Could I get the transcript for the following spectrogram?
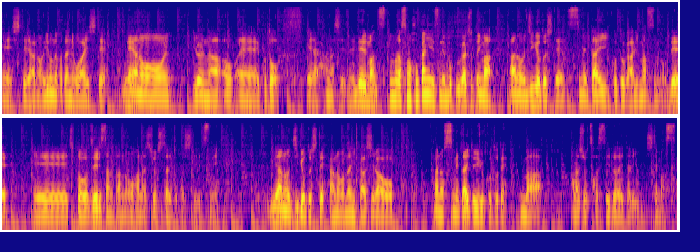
えー、してあのいろんな方にお会いして、ね、あのいろいろな、えー、ことを、えー、話ですね、で、まあ、まだその他にですね、僕がちょっと今、あの事業として進めたいことがありますので、えー、ちょっと税理士さんとあのお話をしたりとかしてですね、であの事業としてあの何かしらをあの進めたいということで今話をさせていただいたりしてます。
